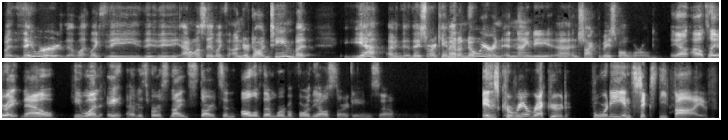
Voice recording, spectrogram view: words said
but they were like the the, the I don't want to say like the underdog team, but yeah, I mean they- they sort of came out of nowhere in in '90 uh, and shocked the baseball world. Yeah, I'll tell you right now, he won eight of his first nine starts, and all of them were before the All Star game. So His career record 40 and 65.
